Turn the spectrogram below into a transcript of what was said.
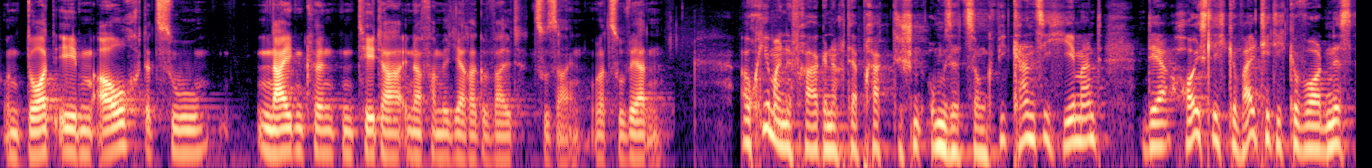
und dort eben auch dazu neigen könnten, Täter innerfamiliärer Gewalt zu sein oder zu werden. Auch hier meine Frage nach der praktischen Umsetzung. Wie kann sich jemand, der häuslich gewalttätig geworden ist,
